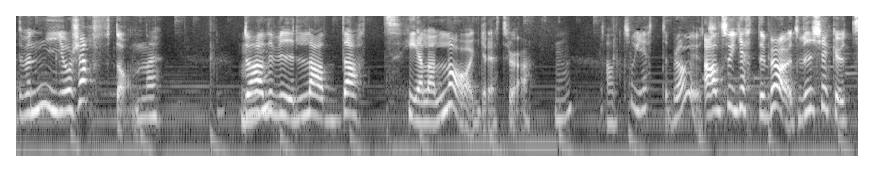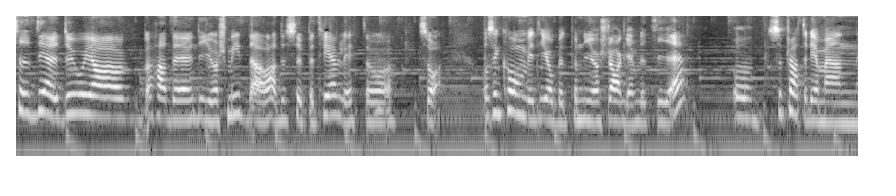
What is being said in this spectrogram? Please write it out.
det var nyårsafton. Då hade vi laddat hela lagret tror jag. Mm. Allt såg jättebra ut. Allt såg jättebra ut. Vi checkade ut tidigare. Du och jag hade nyårsmiddag och hade supertrevligt och så. Och sen kom vi till jobbet på nyårsdagen vid tio och så pratade jag med en,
